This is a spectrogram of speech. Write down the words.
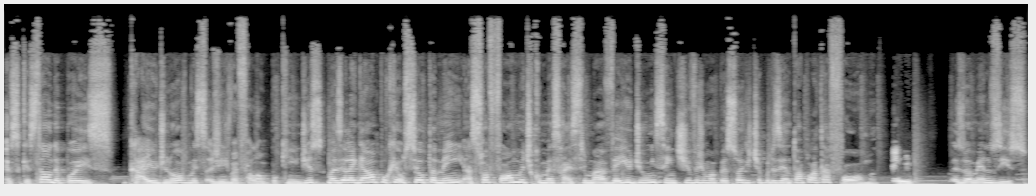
essa questão. Depois caiu de novo, mas a gente vai falar um pouquinho disso. Mas é legal porque o seu também, a sua forma de começar a streamar veio de um incentivo de uma pessoa que te apresentou a plataforma. Sim. Mais ou menos isso.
